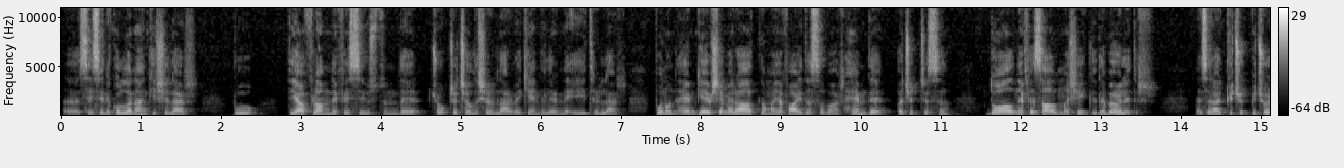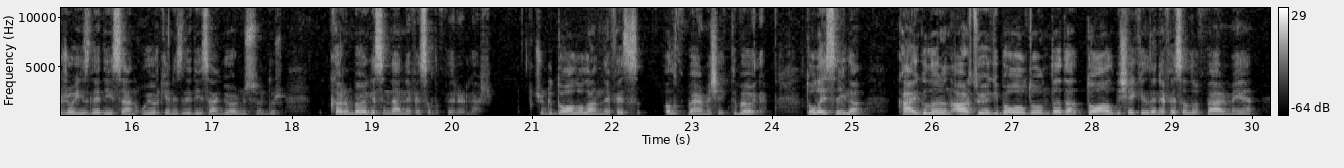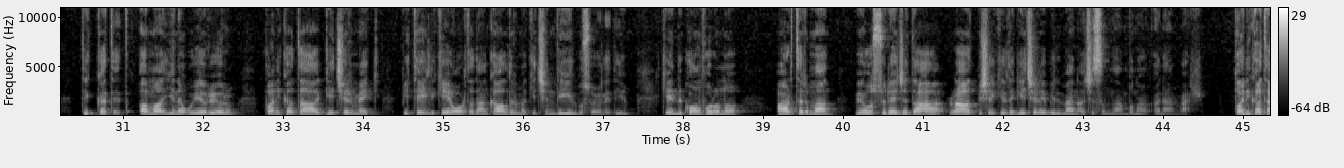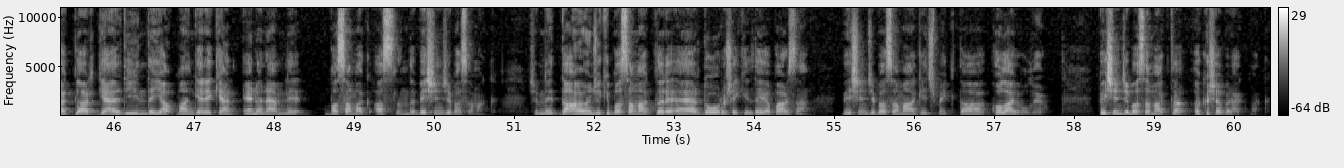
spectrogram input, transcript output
e, sesini kullanan kişiler bu diyafram nefesi üstünde çokça çalışırlar ve kendilerini eğitirler. Bunun hem gevşeme rahatlamaya faydası var hem de açıkçası doğal nefes alma şekli de böyledir. Mesela küçük bir çocuğu izlediysen, uyurken izlediysen görmüşsündür. Karın bölgesinden nefes alıp verirler. Çünkü doğal olan nefes alıp verme şekli böyle. Dolayısıyla kaygıların artıyor gibi olduğunda da doğal bir şekilde nefes alıp vermeye dikkat et. Ama yine uyarıyorum panik atağı geçirmek, bir tehlikeyi ortadan kaldırmak için değil bu söylediğim. Kendi konforunu artırman ve o süreci daha rahat bir şekilde geçirebilmen açısından buna önem ver. Panik ataklar geldiğinde yapman gereken en önemli basamak aslında 5. basamak. Şimdi daha önceki basamakları eğer doğru şekilde yaparsan 5. basamağa geçmek daha kolay oluyor. 5. basamakta akışa bırakmak.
